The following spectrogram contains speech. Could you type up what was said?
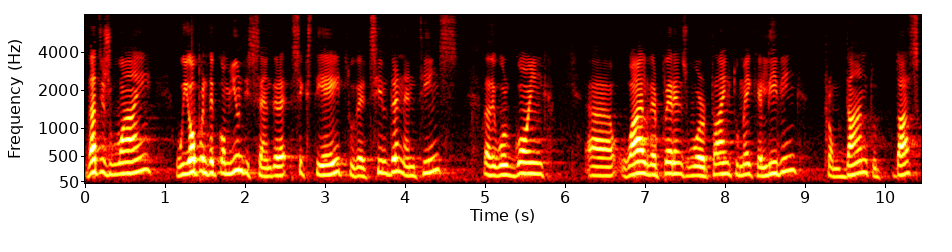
That is why we opened the community center 68 to their children and teens that were going uh, while their parents were trying to make a living from dawn to dusk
